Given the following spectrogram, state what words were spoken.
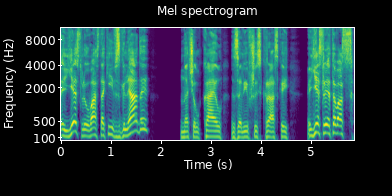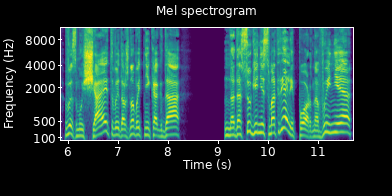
если у вас такие взгляды, — начал Кайл, залившись краской, — если это вас возмущает, вы, должно быть, никогда на досуге не смотрели порно, вы не...»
